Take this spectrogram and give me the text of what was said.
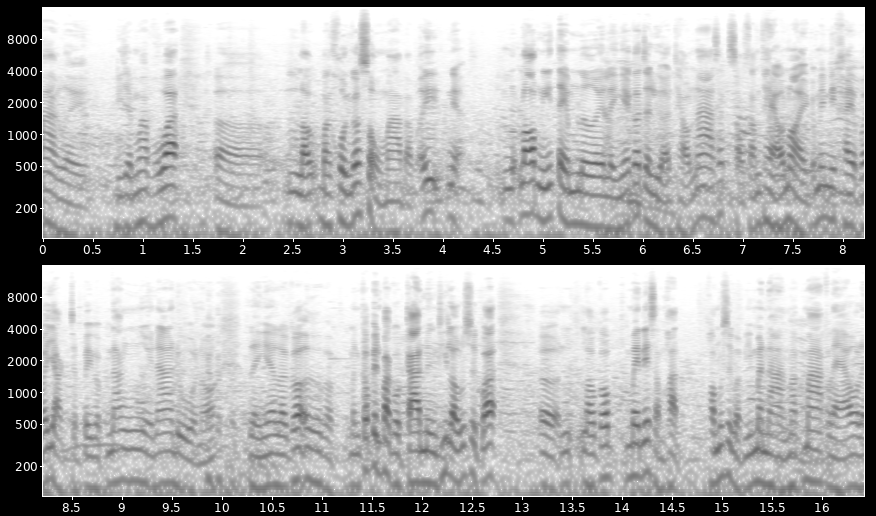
มากๆเลย ดีใจมากเพราะว่าเออเราบางคนก็ส่งมาแบบเอ้ยเนี่ยรอบนี้เต็มเลยอะไรเงี้ยก็จะเหลือแถวหน้าสักสองสามแถวหน่อยก็ไม่มีใครแบบว่าอยากจะไปแบบนั่งเงยหน้าดูอะเนาะอะไรเงี้ยแล้วก็เออแบบมันก็เป็นปรากฏการณ์หนึ่งที่เรารู้สึกว่าเออเราก็ไม่ได้สัมผัสความรู้สึกแบบนี้มานานมากๆแล้วอะไร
